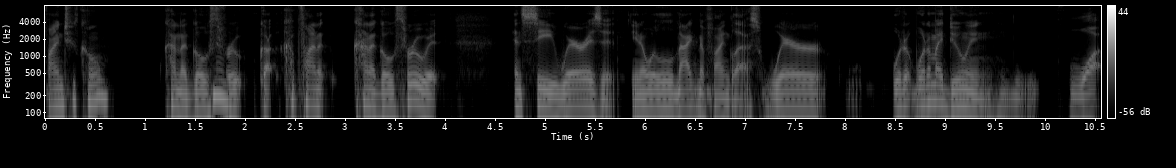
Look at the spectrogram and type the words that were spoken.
fine tooth comb, kind of go hmm. through, find, kind of go through it and see where is it. You know, with a little magnifying glass. Where, what, what am I doing? What,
